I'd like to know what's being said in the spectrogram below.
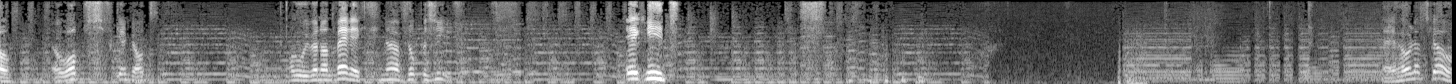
Oh, oh, ops, verkeerd gehad. Oh, je bent aan het werk. Nou, veel plezier. Ik niet. Hey ho, let's go.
